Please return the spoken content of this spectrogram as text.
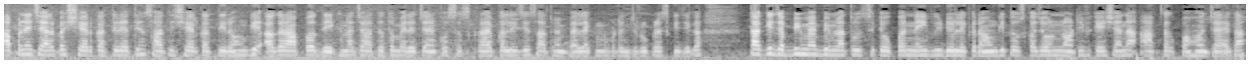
अपने चैनल पर शेयर करती रहती हूँ, साथ ही शेयर करती रहूँगी। अगर आप देखना चाहते हो तो मेरे चैनल को सब्सक्राइब कर लीजिए, साथ में बेल आइकन का बटन ज़रूर प्रेस कीजिएगा, ताकि जब भी मैं बिमला तुलसी के ऊपर नई वीडियो लेकर आऊँगी तो उसका जो नोटिफिकेशन है, आप तक पहुँच जाएगा।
